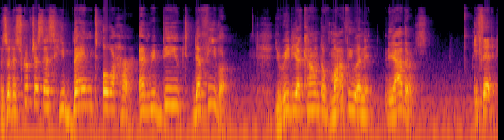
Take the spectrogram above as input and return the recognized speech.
And so the scripture says he bent over her and rebuked the fever. You read the account of Matthew and the others. He said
